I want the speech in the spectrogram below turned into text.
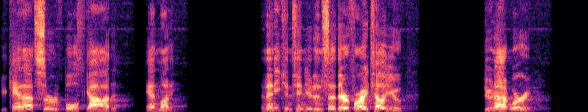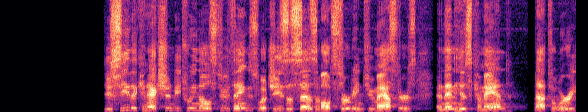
You cannot serve both God and money. And then he continued and said, Therefore I tell you, do not worry. You see the connection between those two things? What Jesus says about serving two masters and then his command not to worry?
